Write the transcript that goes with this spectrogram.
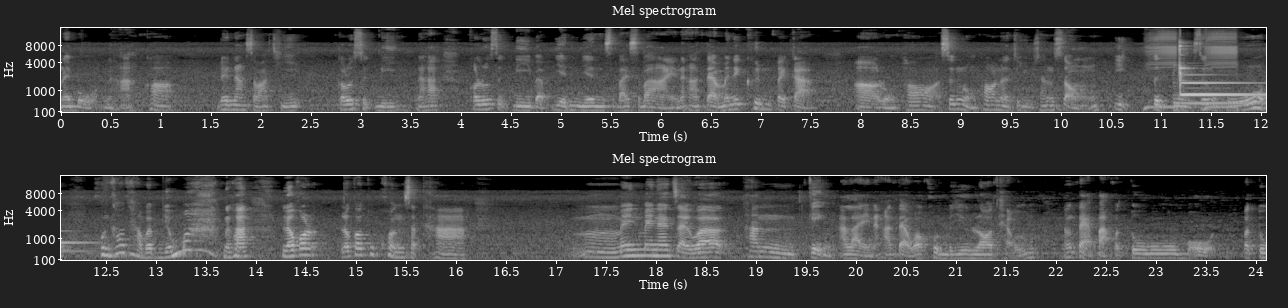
ในโบสถ์นะคะ ก็ได้นั่งสมาธิ ก็รู้สึกดีนะคะ ก็รู้สึกดีแบบเย็นเย็นสบายสบายๆนะคะ แต่ไม่ได้ขึ้นไปกับหลวงพ่อ ซึ่งหลวงพ่อเนี่ยจะอยู่ชั้นสองอีกตึกหนึ่งซึ่งโอ้โหคนเข้าแถวแบบเยอะมากนะคะ แล้วก็แล้วก็ทุกคนศรัทธาไม่ไม่แน่ใจว่าท่านเก่งอะไรนะคะ แต่ว่าคนไปยืนรอแถวตั้งแต่ปากประตูโบสถ์ประตู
